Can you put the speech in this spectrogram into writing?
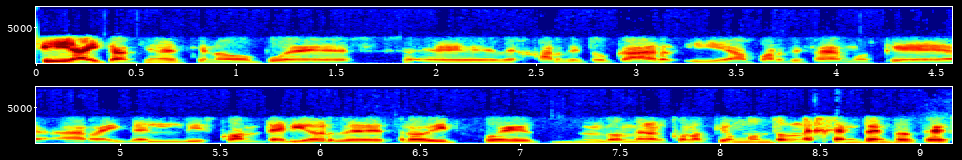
Sí, hay canciones que no puedes eh, dejar de tocar y aparte sabemos que a raíz del disco anterior de Detroit fue donde nos conoció un montón de gente, entonces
